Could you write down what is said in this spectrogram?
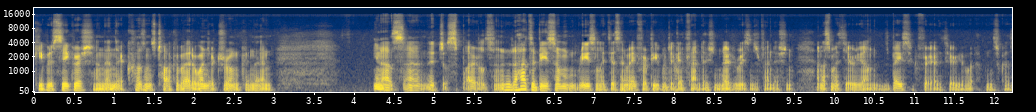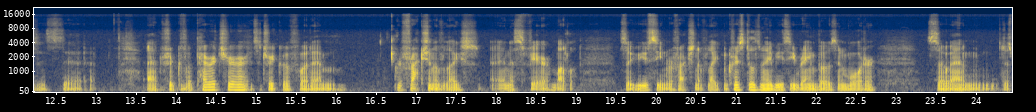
keep it a secret, and then their cousins talk about it when they're drunk, and then you know, uh, it just spirals. And there had to be some reason like this anyway for people to get foundation. There are the reasons for foundation. And that's my theory on the basic theory of what happens because it's uh, a trick of aperture, it's a trick of what um, refraction of light in a sphere model. So you've seen refraction of light in crystals, maybe you see rainbows in water. So um, just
